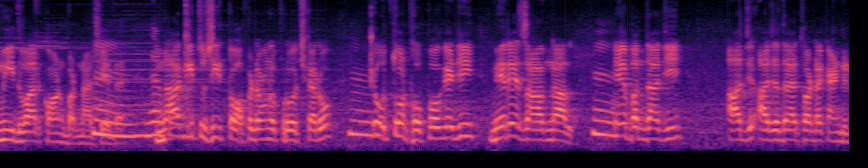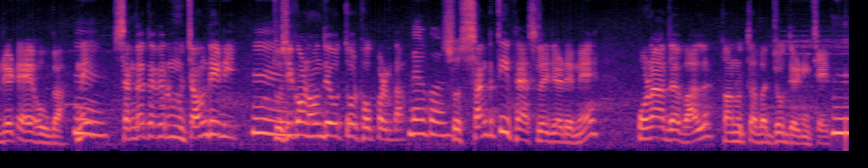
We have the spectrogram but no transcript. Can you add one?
ਉਮੀਦਵਾਰ ਕੌਣ ਬਣਨਾ ਚਾਹੀਦਾ ਹੈ। ਨਾ ਕਿ ਤੁਸੀਂ ਟੌਪ ਡਾਊਨ ਅਪਰੋਚ ਕਰੋ ਕਿ ਉਤੋਂ ਠੋਪੋਗੇ ਜੀ ਮੇਰੇ ਹਿਸਾਬ ਨਾਲ ਇਹ ਬੰਦਾ ਜੀ ਅੱਜ ਅੱਜ ਦਾ ਤੁਹਾਡਾ ਕੈਂਡੀਡੇਟ ਇਹ ਹੋਊਗਾ। ਨਹੀਂ ਸੰਗਤ ਅਗਰ ਉਹਨੂੰ ਚਾਹੁੰਦੀ ਨਹੀਂ। ਤੁਸੀਂ ਕੌਣ ਹੁੰਦੇ ਉਤੋਂ ਠੋਪਣ ਦਾ? ਸੋ ਸੰਗਤੀ ਫੈਸਲੇ ਜਿਹੜੇ ਨੇ ਉਹਨਾਂ ਦੇ ਵੱਲ ਤੁਹਾਨੂੰ ਤਵੱਜੋ ਦੇਣੀ ਚਾਹੀਦੀ। ਹਮ,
